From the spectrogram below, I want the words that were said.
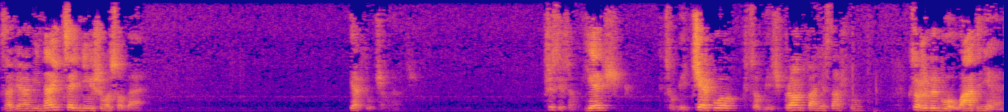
Zabiera mi najcenniejszą osobę. Jak to uciągnąć? Wszyscy chcą jeść, chcą mieć ciepło, chcą mieć prąd, Panie Staszku. Chcą, żeby było ładnie.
